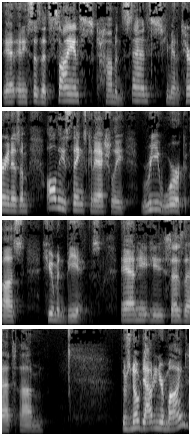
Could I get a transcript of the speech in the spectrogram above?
And, and he says that science, common sense, humanitarianism, all these things can actually rework us human beings. And he, he says that um, there's no doubt in your mind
